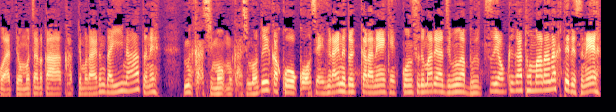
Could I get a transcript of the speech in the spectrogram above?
こうやっておもちゃとか買ってもらえるんだ、いいなとね。昔も、昔もというか高校生ぐらいの時からね、結婚するまでは自分は物欲が止まらなくてですね、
